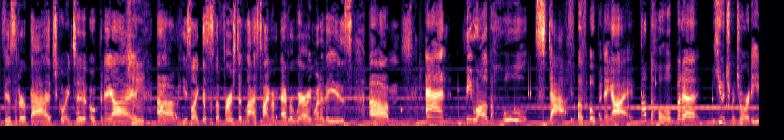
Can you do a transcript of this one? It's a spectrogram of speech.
visitor badge going to OpenAI. Hmm. Um, he's like, this is the first and last time I'm ever wearing one of these. Um, and meanwhile, the whole staff of OpenAI, not the whole, but a huge majority,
